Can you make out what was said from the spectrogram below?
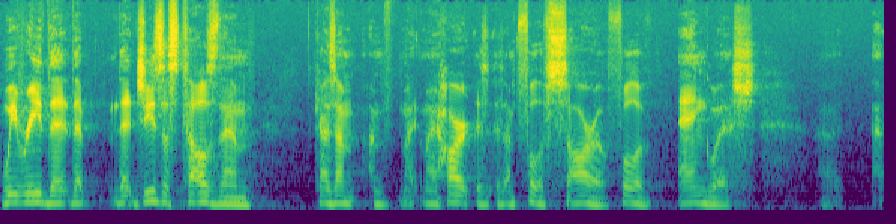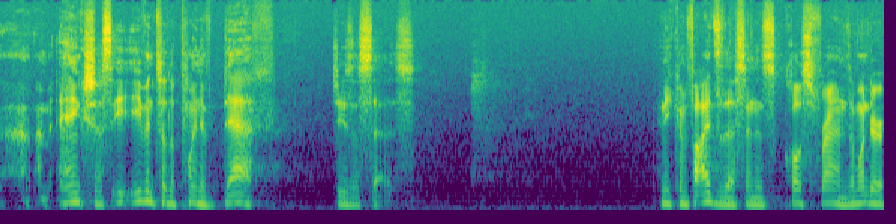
we read that, that, that Jesus tells them, Guys, I'm, I'm, my, my heart is, I'm full of sorrow, full of anguish. Uh, I'm anxious, e- even to the point of death, Jesus says. And he confides this in his close friends. I wonder,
